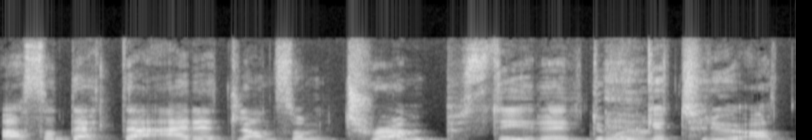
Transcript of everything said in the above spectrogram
Nei, nei. Altså, dette er et land som Trump styrer. Du må Ja. ikke tro at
